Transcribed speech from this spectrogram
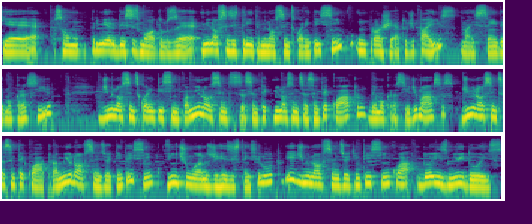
que é são o primeiro desses módulos é 1930-1945, um projeto de país, mas sem democracia. De 1945 a 1960, 1964, democracia de massas. De 1964 a 1985, 21 anos de resistência e luta. E de 1985 a 2002,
